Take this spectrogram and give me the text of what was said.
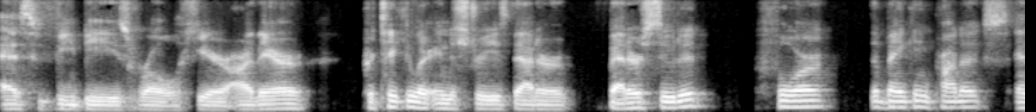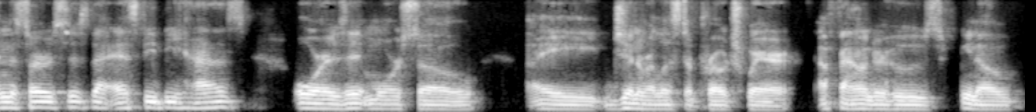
SVB's role here, are there particular industries that are better suited for the banking products and the services that SVB has? Or is it more so a generalist approach where a founder who's, you know,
